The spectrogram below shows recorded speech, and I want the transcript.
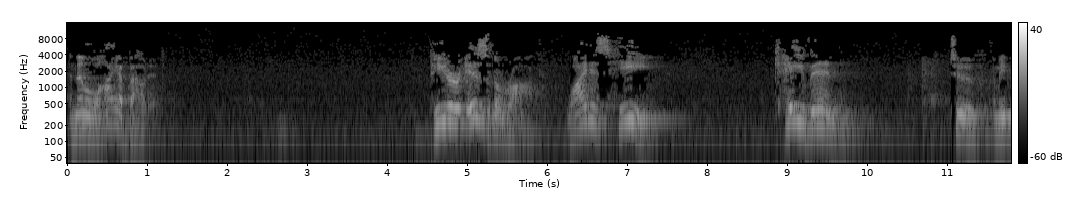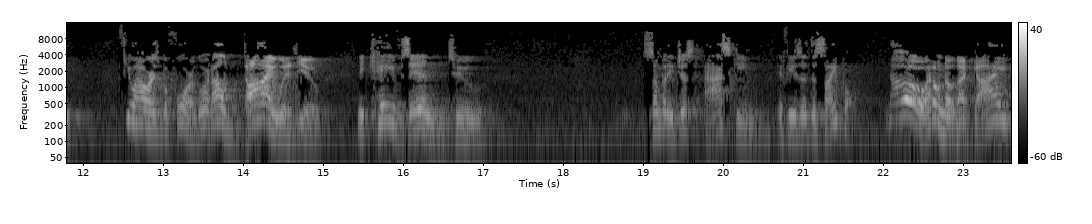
and then lie about it? Peter is the rock. Why does he cave in to, I mean, a few hours before, Lord, I'll die with you. And he caves in to somebody just asking if he's a disciple. No, I don't know that guy.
